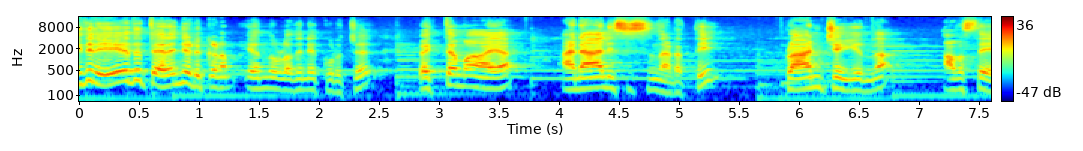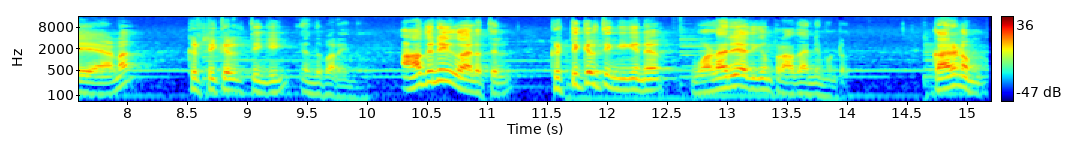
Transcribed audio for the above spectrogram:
ഇതിലേത് തിരഞ്ഞെടുക്കണം എന്നുള്ളതിനെക്കുറിച്ച് വ്യക്തമായ അനാലിസിസ് നടത്തി പ്ലാൻ ചെയ്യുന്ന അവസ്ഥയെയാണ് ക്രിട്ടിക്കൽ തിങ്കിങ് എന്ന് പറയുന്നത്. ആധുനിക കാലത്തിൽ ക്രിട്ടിക്കൽ തിങ്കിങ്ങിന് വളരെയധികം പ്രാധാന്യമുണ്ട്. കാരണം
